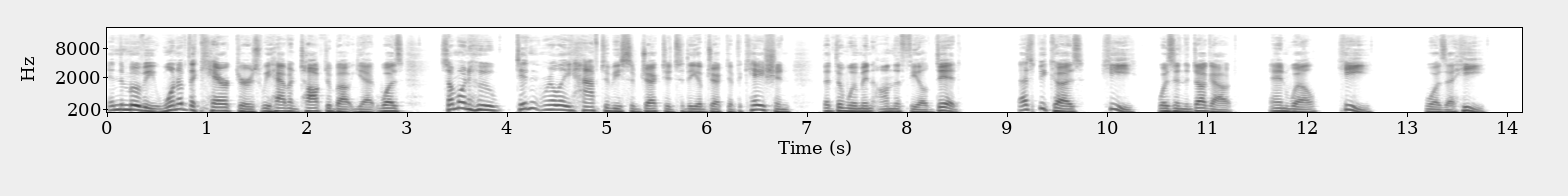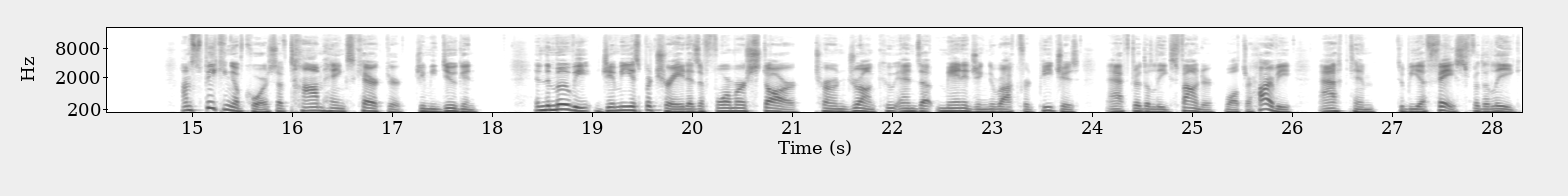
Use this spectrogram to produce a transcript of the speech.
In the movie, one of the characters we haven't talked about yet was someone who didn't really have to be subjected to the objectification that the women on the field did. That's because he was in the dugout, and well, he was a he. I'm speaking, of course, of Tom Hanks' character, Jimmy Dugan. In the movie, Jimmy is portrayed as a former star turned drunk who ends up managing the Rockford Peaches after the league's founder, Walter Harvey, asked him to be a face for the league.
